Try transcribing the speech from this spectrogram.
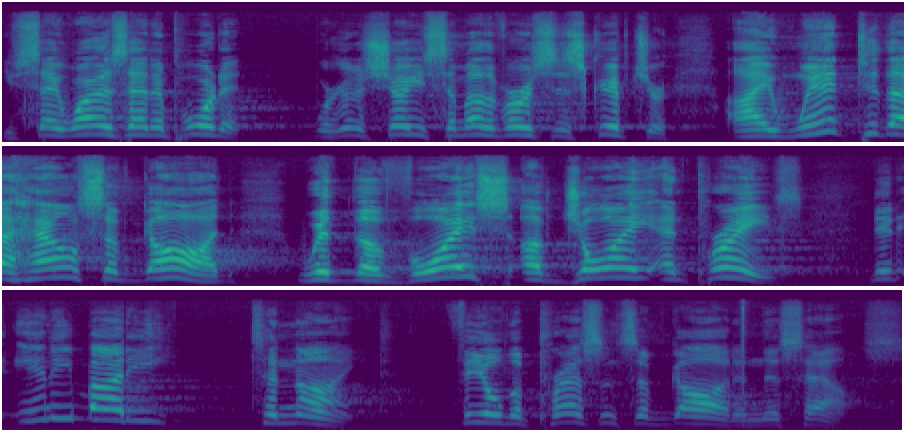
You say, why is that important? We're going to show you some other verses of Scripture. I went to the house of God with the voice of joy and praise. Did anybody tonight feel the presence of God in this house?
